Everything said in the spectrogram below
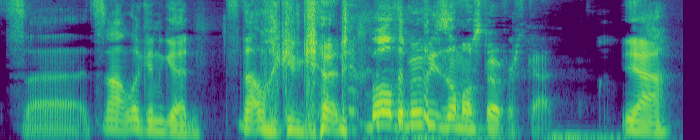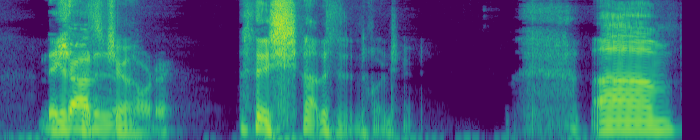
it's uh, it's not looking good. It's not looking good. Well, the movie's almost over, Scott. yeah, They shot it true. in order. they shot it in order. Um,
